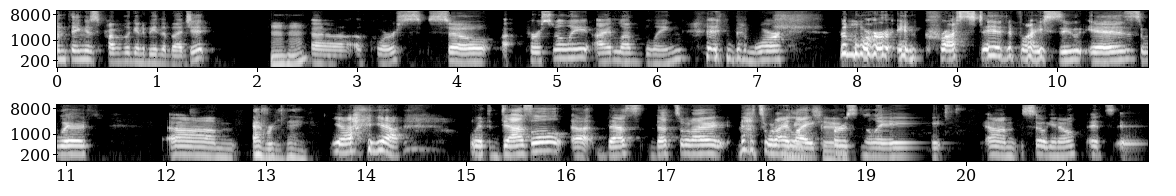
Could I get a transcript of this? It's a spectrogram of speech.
one thing is probably going to be the budget Mm-hmm. uh, of course. So uh, personally, I love bling. the more, the more encrusted my suit is with, um, Everything. yeah, yeah, with dazzle. Uh, that's that's what I that's what I Me like too. personally. Um, so you know, it's it,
